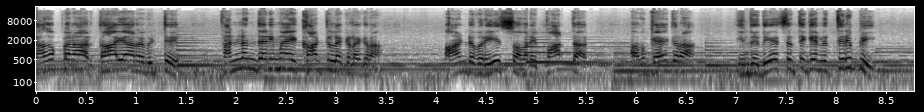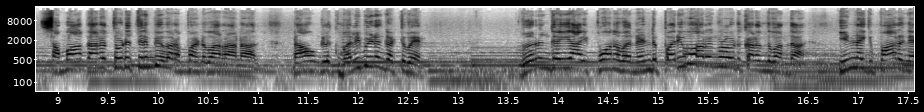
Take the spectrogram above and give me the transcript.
தகப்பனார் தாயாரை விட்டு தன்னந்தனிமாய் காட்டுல கிடக்கிறான். ஆண்டவர் இயேசு அவனை பார்த்தார். அவன் கேட்கிறான் இந்த தேசத்துக்கு என்ன திருப்பி சமாதானத்தோடு திரும்பி வர பண்ணுவாரானால் நான் உங்களுக்கு வலிபீடம் கட்டுவேன். வெறுங்கையாய் போனவன் ரெண்டு பரிவாரங்களோடு கடந்து வந்தான். இன்னைக்கு பாருங்க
